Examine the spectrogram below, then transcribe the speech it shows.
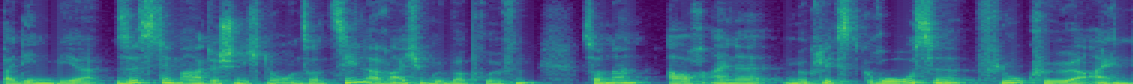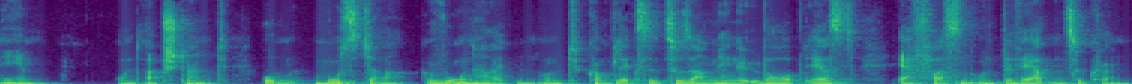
bei denen wir systematisch nicht nur unsere Zielerreichung überprüfen, sondern auch eine möglichst große Flughöhe einnehmen und Abstand um Muster, Gewohnheiten und komplexe Zusammenhänge überhaupt erst erfassen und bewerten zu können.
